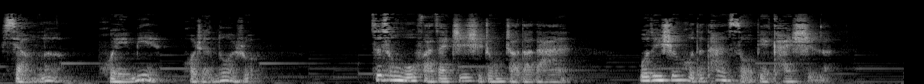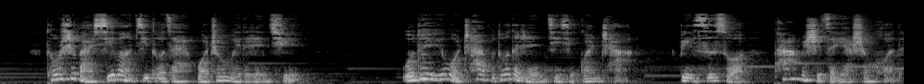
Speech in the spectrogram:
享乐、毁灭或者懦弱。自从无法在知识中找到答案，我对生活的探索便开始了。同时，把希望寄托在我周围的人群。我对与我差不多的人进行观察，并思索他们是怎样生活的，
